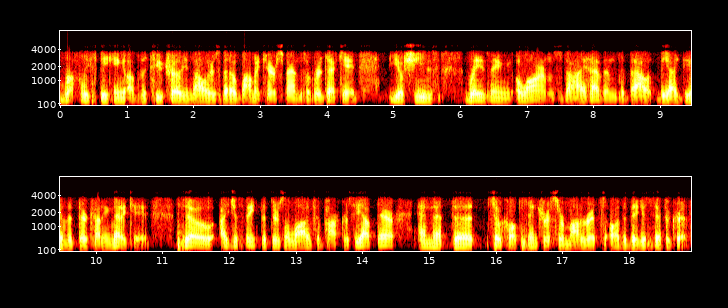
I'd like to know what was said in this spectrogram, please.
roughly speaking, of the two trillion dollars that Obamacare spends over a decade. You know, she's raising alarms to high heavens about the idea that they're cutting Medicaid. So I just think that there's a lot of hypocrisy out there and that the so-called centrists or moderates are the biggest hypocrites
